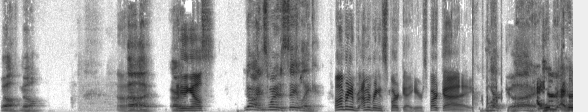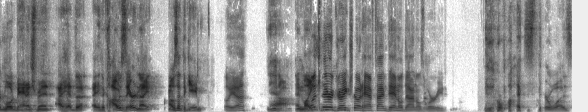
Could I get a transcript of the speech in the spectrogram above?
well, no. Uh, Uh, all right. anything else? No, I just wanted to say, like, Oh, I'm bringing. I'm gonna bring in Spark Guy here. Spark Guy. Spark Guy. I heard I heard load management. I had the I had the, I was there tonight. I was at the game. Oh yeah. Yeah, and like was there a drag show at halftime? Dan O'Donnell's worried. there was there was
